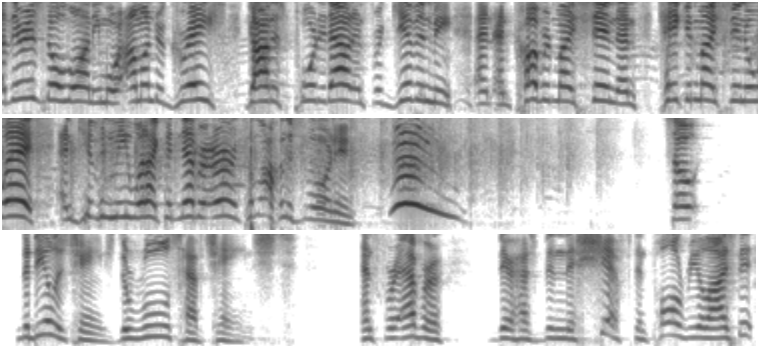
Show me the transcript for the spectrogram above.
uh, there is no law anymore. I'm under grace. God has poured it out and forgiven me and, and covered my sin and taken my sin away and given me what I could never earn. Come on this morning. Woo! So the deal has changed, the rules have changed. And forever, there has been this shift, and Paul realized it,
